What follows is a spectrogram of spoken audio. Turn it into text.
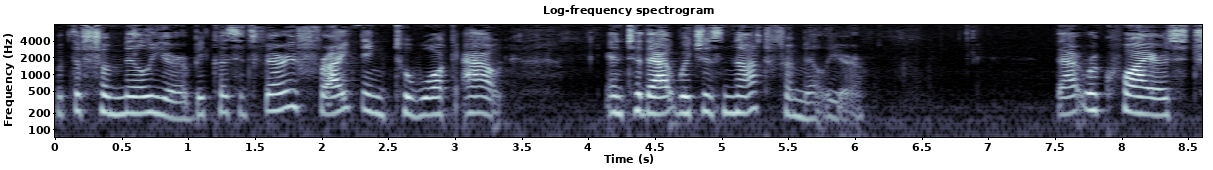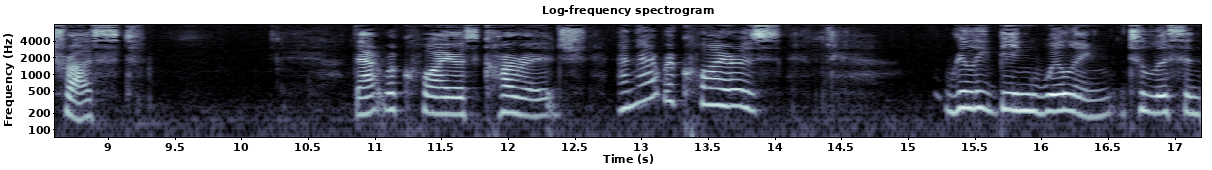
with the familiar because it's very frightening to walk out into that which is not familiar. That requires trust. That requires courage. And that requires really being willing to listen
